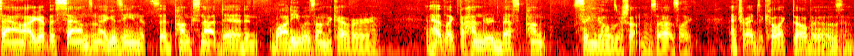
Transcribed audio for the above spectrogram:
sound. I got this Sounds magazine that said "Punk's Not Dead," and Wattie was on the cover, and it had like the hundred best punk singles or something. So I was like, I tried to collect all those, and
